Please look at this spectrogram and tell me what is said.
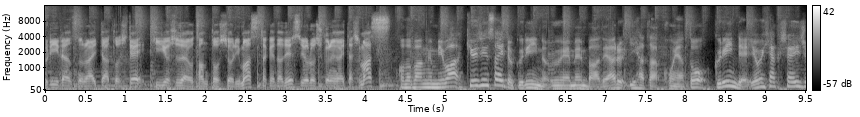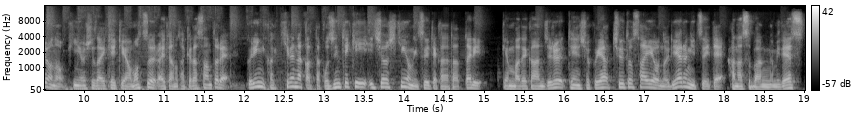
フリーランスのライターとして企業取材を担当しております。武田です。よろしくお願いいたします。この番組は求人サイト Green の運営メンバーである井畑今夜と Green で400社以上の企業取材経験を持つライターの武田さんとで Green に書ききれなかった個人的一押し企業について語ったり現場で感じる転職や中途採用のリアルについて話す番組です。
